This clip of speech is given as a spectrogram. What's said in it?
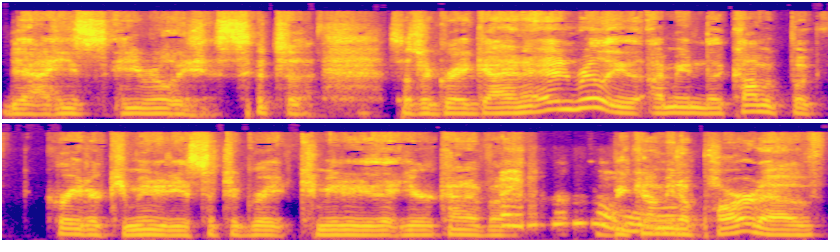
yeah he's he really is such a such a great guy and, and really i mean the comic book creator community is such a great community that you're kind of a, becoming a part of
